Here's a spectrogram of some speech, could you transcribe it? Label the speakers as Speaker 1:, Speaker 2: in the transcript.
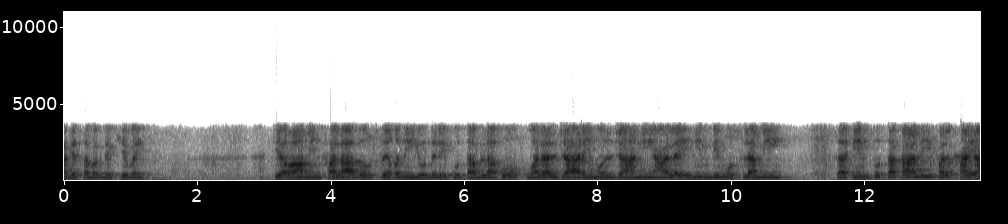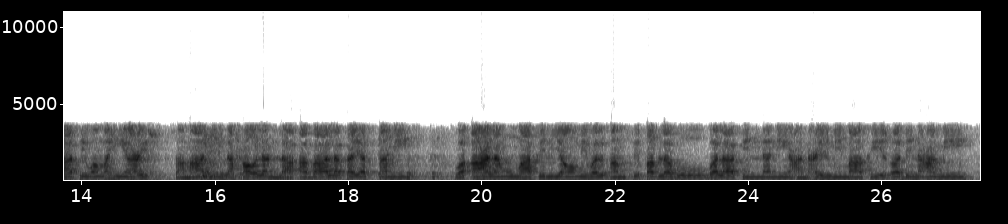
Speaker 1: آگے سبق دیکھیے بھائی۔ کرام فلاد الزغن يدرك تبله ولا الجارم الجاني عليهم بمسلمي سئمت تكاليف الحياة ومن يعش ثمانين حولا لا أبا لك يسأمي وأعلم ما في اليوم والأمس قبله ولكنني عن علم ما في غد عمي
